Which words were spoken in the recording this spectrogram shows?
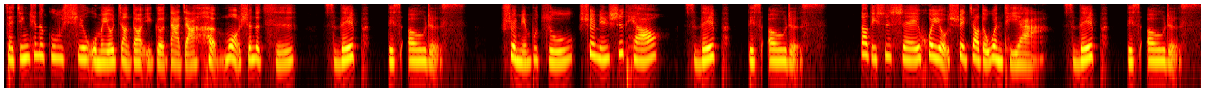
在今天的故事，我们有讲到一个大家很陌生的词：sleep disorders，睡眠不足、睡眠失调。sleep disorders，到底是谁会有睡觉的问题呀？sleep disorders，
